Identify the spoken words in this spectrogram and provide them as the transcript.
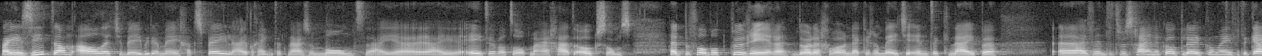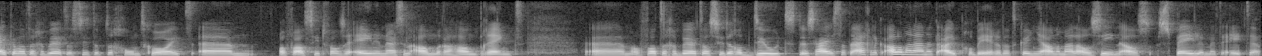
Maar je ziet dan al dat je baby ermee gaat spelen. Hij brengt het naar zijn mond, hij, uh, hij eet er wat op, maar hij gaat ook soms het bijvoorbeeld pureren door er gewoon lekker een beetje in te knijpen. Hij vindt het waarschijnlijk ook leuk om even te kijken wat er gebeurt als hij het op de grond gooit. Um, of als hij het van zijn ene naar zijn andere hand brengt. Um, of wat er gebeurt als hij erop duwt. Dus hij is dat eigenlijk allemaal aan het uitproberen. Dat kun je allemaal al zien als spelen met eten.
